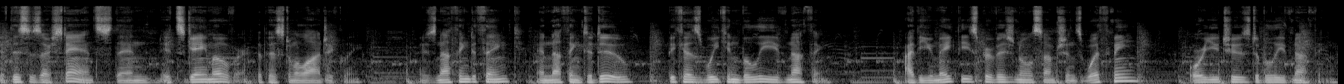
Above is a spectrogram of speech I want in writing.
If this is our stance, then it's game over, epistemologically. There's nothing to think and nothing to do because we can believe nothing. Either you make these provisional assumptions with me, or you choose to believe nothing.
